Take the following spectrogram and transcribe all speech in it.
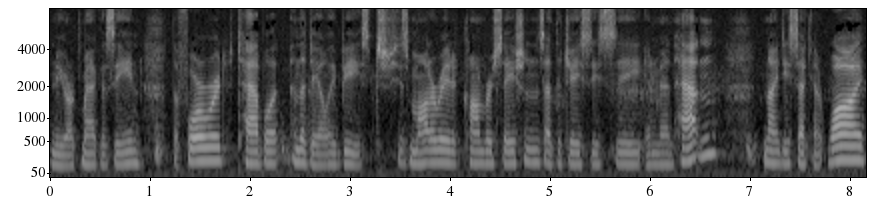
New York Magazine, The Forward, Tablet, and The Daily Beast. She's moderated conversations at the JCC in Manhattan, 92nd Y,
